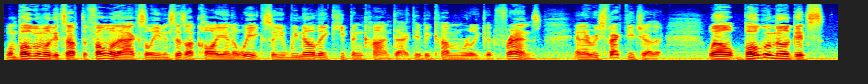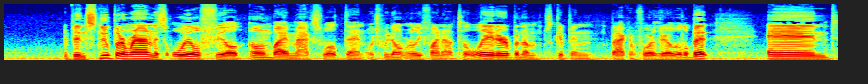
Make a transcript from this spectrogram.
When Bogomil gets off the phone with Axel, he even says, "I'll call you in a week." So we know they keep in contact. They become really good friends, and they respect each other. Well, Bogomil gets been snooping around this oil field owned by Maxwell Dent, which we don't really find out till later. But I'm skipping back and forth here a little bit, and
